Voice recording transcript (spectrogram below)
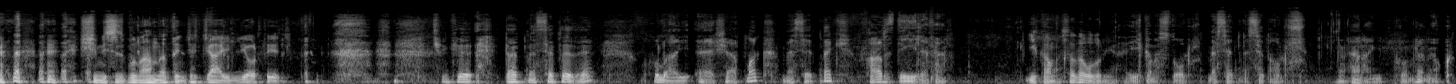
Şimdi siz bunu anlatınca cahilliği ortaya çıktı. Çünkü dört mezhepte de kulağı e, şey yapmak, meshetmek farz değil efendim. Yıkamasa da olur yani. Yıkaması da olur, meshetmese de olur. Herhangi bir problem yok.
